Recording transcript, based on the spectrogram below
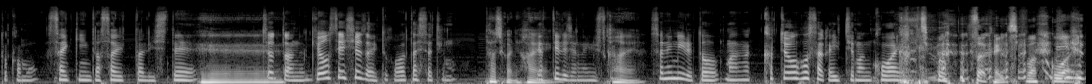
とかも最近出されてたりして、ちょっとあの行政取材とか私たちも確かにはい。やってるじゃないですか、はい。それ見ると、まあ、課長補佐が一番怖い。一番さが一番怖い。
